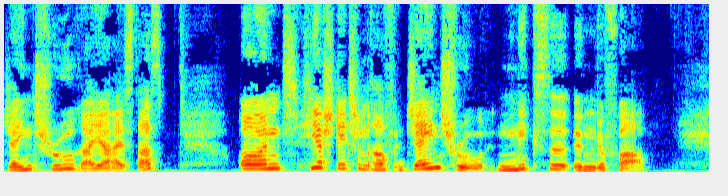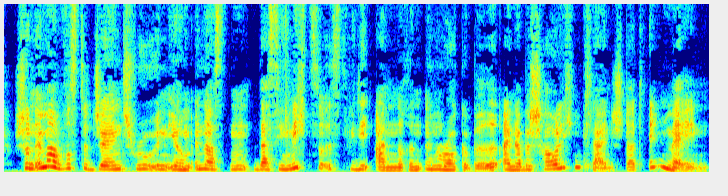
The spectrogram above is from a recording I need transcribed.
Jane True-Reihe heißt das. Und hier steht schon drauf, Jane True, Nixe in Gefahr. Schon immer wusste Jane True in ihrem Innersten, dass sie nicht so ist wie die anderen in Rockable, einer beschaulichen Kleinstadt in Maine.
